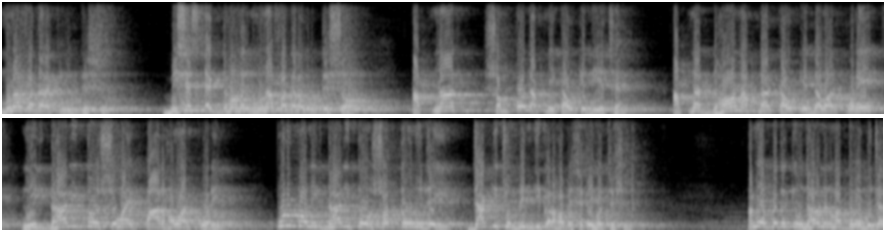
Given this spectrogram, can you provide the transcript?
মুনাফা দ্বারা কি উদ্দেশ্য? বিশেষ এক ধরনের মুনাফা দ্বারা উদ্দেশ্য, আপনার সম্পদ আপনি কাউকে দিয়েছেন, আপনার ধন আপনার কাউকে দেওয়ার পরে নির্ধারিত সময় পার হওয়ার পরে পূর্ব নির্ধারিত শর্ত অনুযায়ী যা কিছু বৃদ্ধি করা হবে সেটাই হচ্ছে সুদ। আমি আপনাদেরকে উদাহরণের মাধ্যমে বুঝা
